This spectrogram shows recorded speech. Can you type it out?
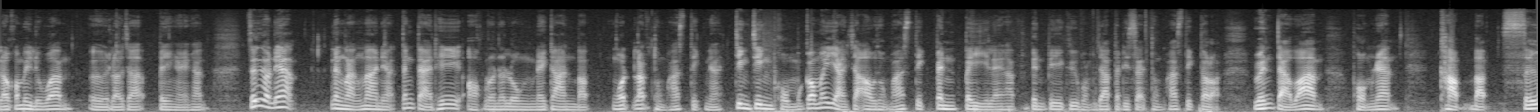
เราก็ไม่รู้ว่าเออเราจะเป็นยังไงครับ ซึ่งตอนเนี้ยหลังๆมาเนี่ยตั้งแต่ที่ออกรณรงค์ในการแบบงดรับถุงพลาสติกนะจริง ๆ ผมก็ไม่อยากจะเอาถุงพลาสติกเป็นปีเลยครับเป็นปีคือผมจะปฏิเสธถุงพลาสติกตลอด เว้นแต่ว่าผมเนี่ยขับแบบซื้อ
